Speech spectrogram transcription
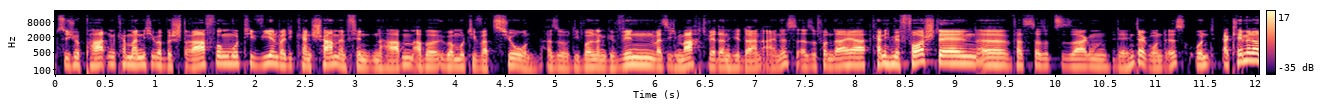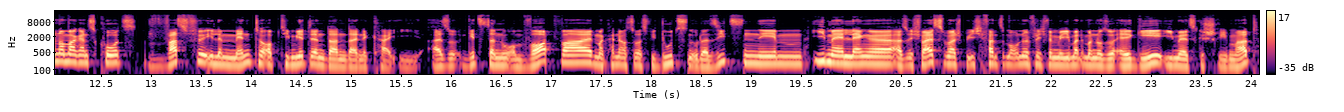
Psychopathen kann man nicht über Bestrafung motivieren, weil die kein Schamempfinden haben, aber über Motivation. Also die wollen dann gewinnen, weiß ich, Macht wäre dann hier dein eines. Also von daher kann ich mir vorstellen, äh, was da sozusagen der Hintergrund ist. Und erklär mir doch nochmal ganz kurz, was für Elemente optimiert denn dann deine KI? Also geht es dann nur um Wortwahl? Man kann ja auch sowas wie Duzen oder Siezen nehmen, E-Mail-Länge. Also ich weiß zum Beispiel, ich fand es immer unhöflich, wenn mir jemand immer nur so LG-E-Mails geschrieben hat.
